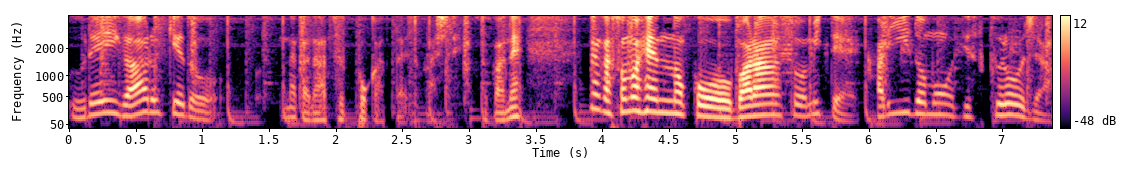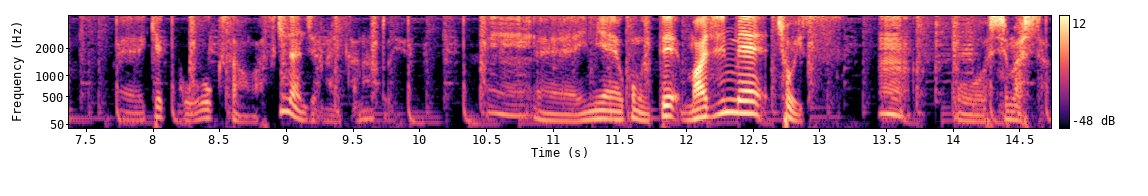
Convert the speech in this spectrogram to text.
う、憂いがあるけど、なんか夏っぽかったりとかして、とかね。なんかその辺のこう、バランスを見て、カリードもディスクロージャー、えー結構奥さんは好きなんじゃないかなという、うん。えー意味合いを込めて、真面目チョイスうん。をしました。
